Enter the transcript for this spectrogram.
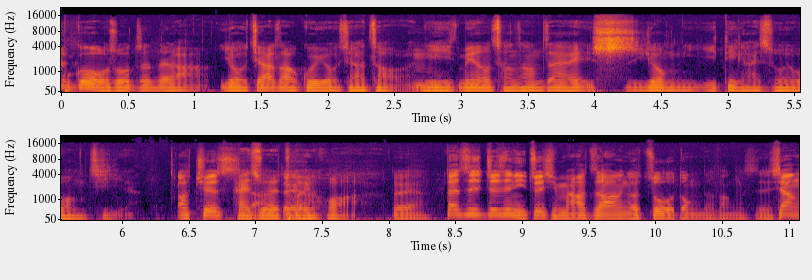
不过我说真的啦，有驾照归有驾照啦，嗯你没有常常在使用，你一定还是会忘记啊，哦，确实啊还是会退化。对啊，但是就是你最起码要知道那个做动的方式。像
